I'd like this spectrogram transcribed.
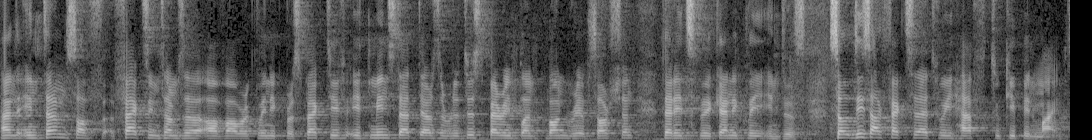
And in terms of facts, in terms of, of, our clinic perspective, it means that there's a reduced peri-implant bone reabsorption that it's mechanically induced. So these are facts that we have to keep in mind.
